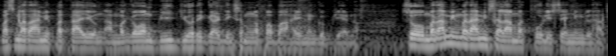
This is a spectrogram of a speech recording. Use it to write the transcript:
mas marami pa tayong ah, magawang video regarding sa mga pabahay ng gobyerno. So maraming maraming salamat po ulit sa inyong lahat.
